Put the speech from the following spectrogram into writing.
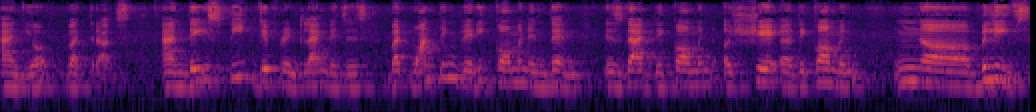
and your Bhatras. And they speak different languages, but one thing very common in them is that they common a share, uh, they common mm, uh, beliefs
